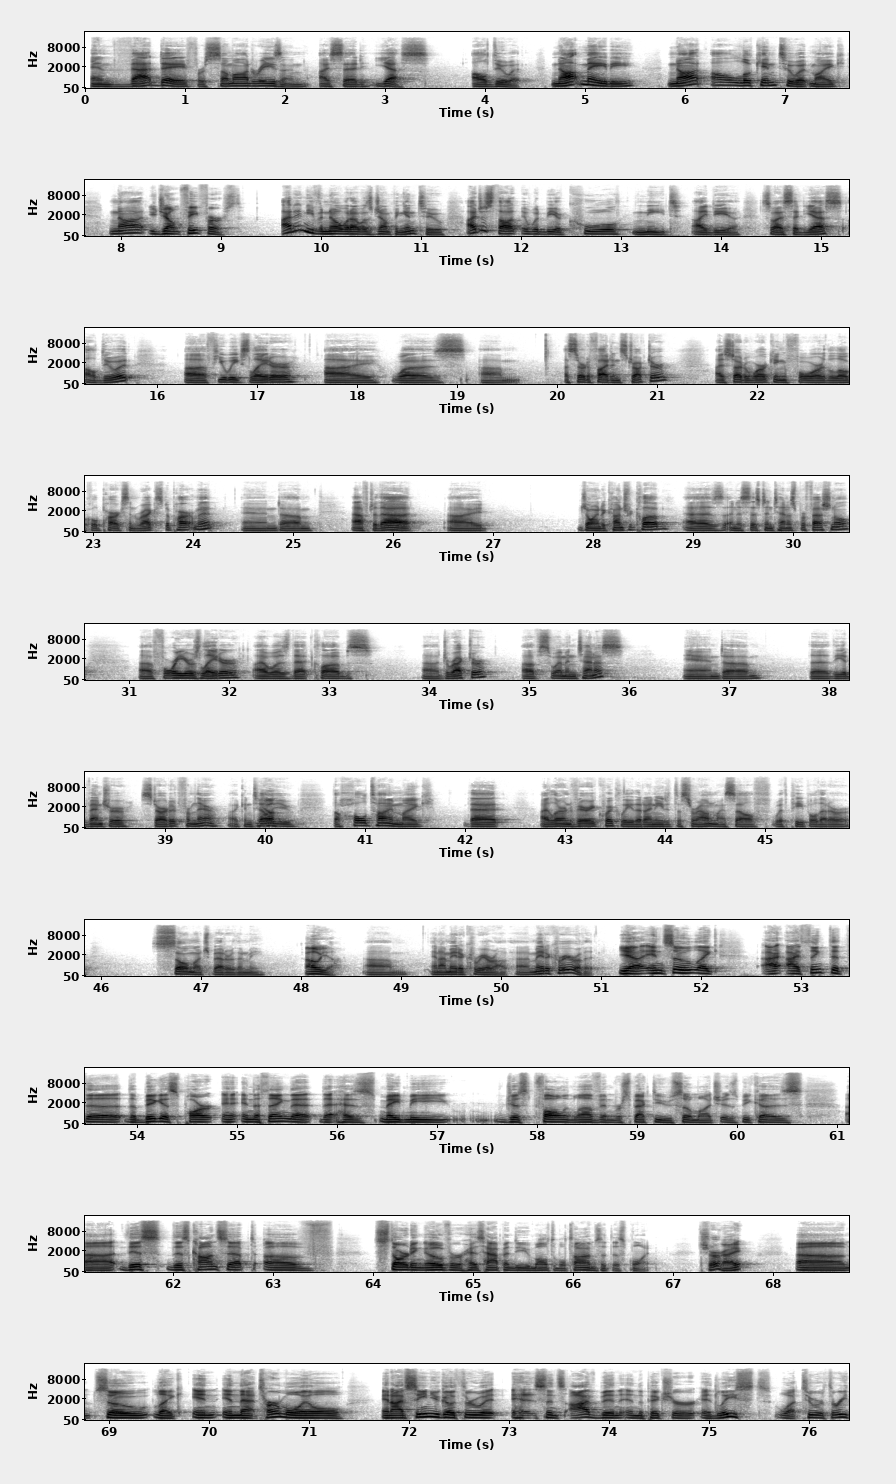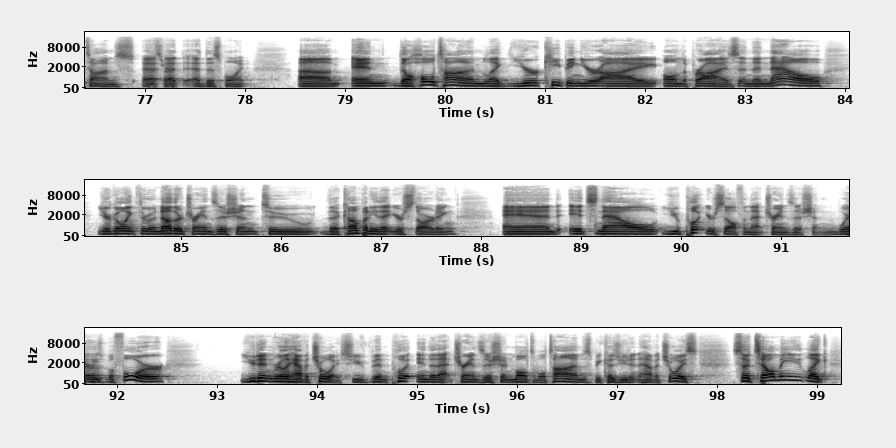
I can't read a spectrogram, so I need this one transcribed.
And that day, for some odd reason, I said, Yes, I'll do it. Not maybe, not I'll look into it, Mike, not You jump feet first. I didn't even know what I was jumping into. I just thought it would be a cool, neat idea. So I said, yes, I'll do it. Uh, a few weeks later, I was um, a certified instructor. I started working for the local Parks and Recs department. And um, after that, I joined a country club as an assistant tennis professional. Uh, four years later, I was that club's uh, director of swim and tennis. And um, the the adventure started from there. I can tell Yeah. you the whole time, Mike, that I learned very quickly that I needed to surround myself with people that are so much better than me, Oh yeah. um, and I made a career of, uh, made a career of it. Yeah, and so like I, I think that the the biggest part and, and the thing that that has made me just fall in love and respect you so much is because uh, this this concept of starting over has happened to you multiple times at this point Sure, right? Um, so like in in that turmoil, and I've seen you go through it eh, since I've been in the picture at least what two or three times at, at, at this point. Um, and the whole time, like you're keeping your eye on the prize, and then now you're going through another transition to the company that you're starting, and it's now you put yourself in that transition. Whereas before, you didn't really have a choice. You've been put into that transition multiple times because you didn't have a choice. So tell me, like,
